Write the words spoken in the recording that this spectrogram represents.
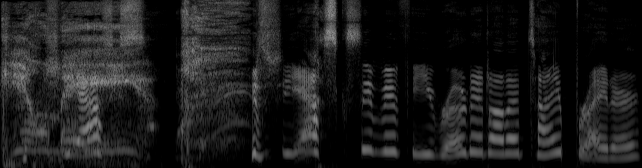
Kill she asks, she asks him if he wrote it on a typewriter.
